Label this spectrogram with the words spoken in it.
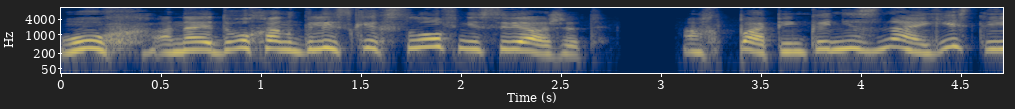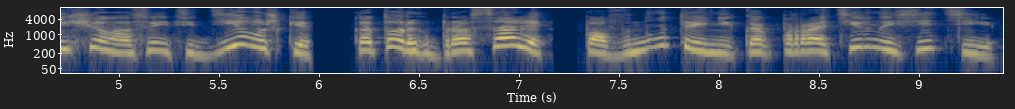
Ух, она и двух английских слов не свяжет. Ах, папенька, не знаю, есть ли еще на свете девушки, которых бросали по внутренней корпоративной сети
